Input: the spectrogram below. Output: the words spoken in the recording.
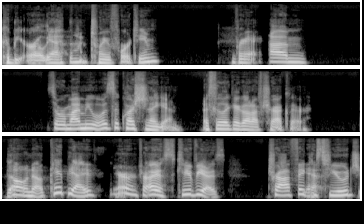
could be early, yeah. 2014. Right. Um, so remind me, what was the question again? I feel like I got off track there. Oh no, KPIs. You're on track. Yes, KPIs. Traffic yeah. is huge.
